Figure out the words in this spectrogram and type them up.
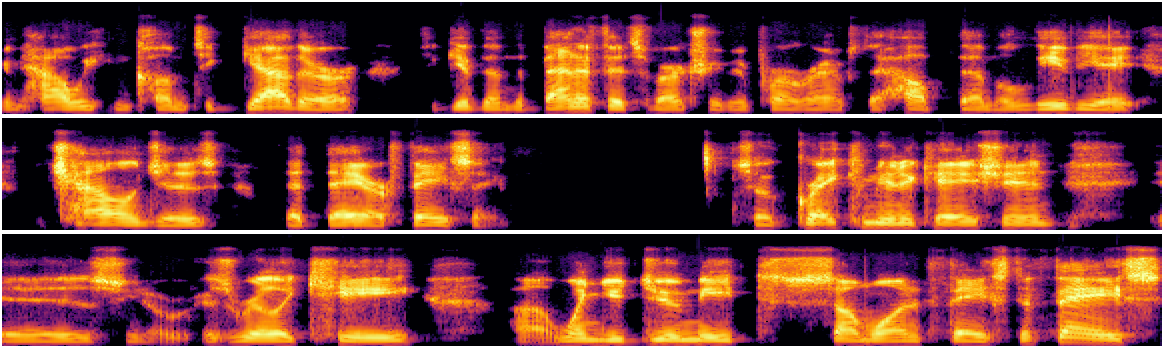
and how we can come together to give them the benefits of our treatment programs to help them alleviate the challenges that they are facing. So great communication is, you know, is really key. Uh, when you do meet someone face to face,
